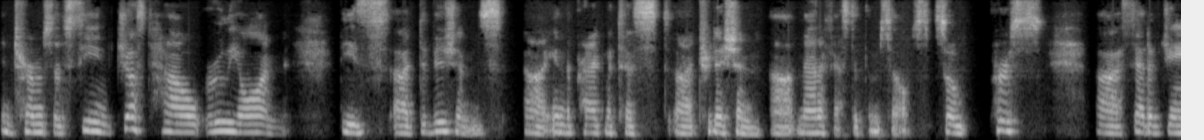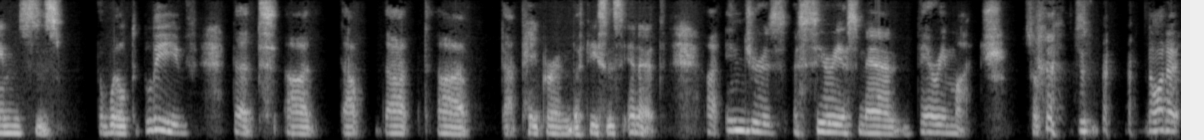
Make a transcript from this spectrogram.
in terms of seeing just how early on these uh, divisions uh, in the pragmatist uh, tradition uh, manifested themselves. So Peirce said of James's "The Will to Believe" that that that that paper and the thesis in it uh, injures a serious man very much so just not a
